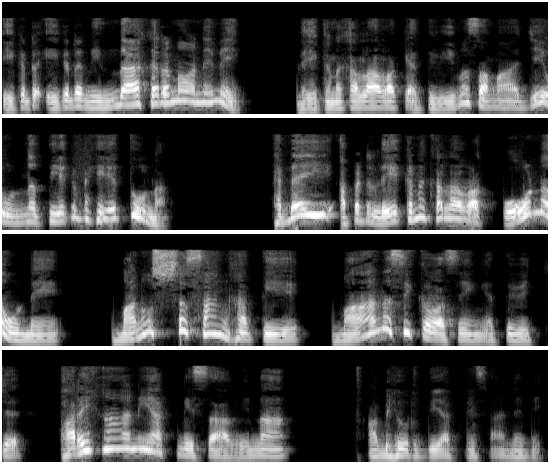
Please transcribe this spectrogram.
ඒකට ඒකට නිඳා කරනවා නෙමෙයි. ලේඛන කලාවක් ඇතිවීම සමාජයේ උන්නතියකට හේතු වුණා. හැබැයි අපිට ලේඛන කලාවක් ඕන උනේ මනුෂ්‍ය සංහතියේ මානසික වශයෙන් ඇතිවෙච්ච පරිහානියක් නිසා විනා અભිවෘද්ධියක් නිසා නෙමෙයි.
